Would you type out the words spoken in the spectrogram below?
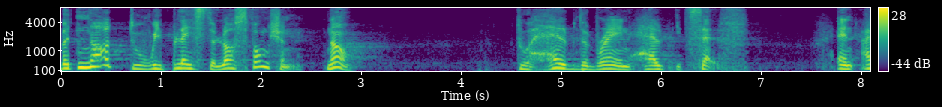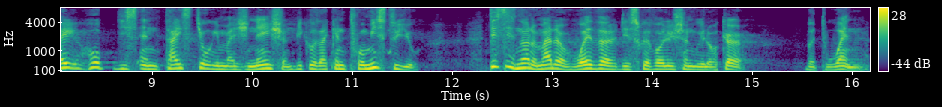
but not to replace the lost function. No, to help the brain help itself. And I hope this enticed your imagination because I can promise to you this is not a matter of whether this revolution will occur, but when.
